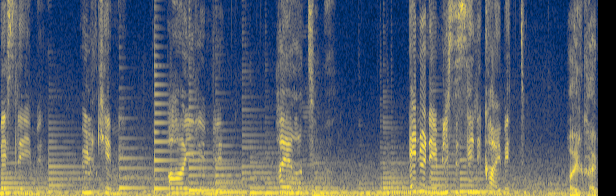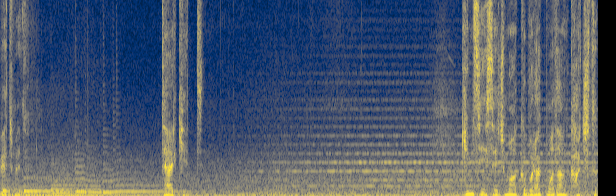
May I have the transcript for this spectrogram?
Mesleğimi, ülkemi, ailemi, hayatımı. En önemlisi seni kaybettim. Hayır kaybetmedin. Terk ettin. Kimseyi seçme hakkı bırakmadan kaçtın.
